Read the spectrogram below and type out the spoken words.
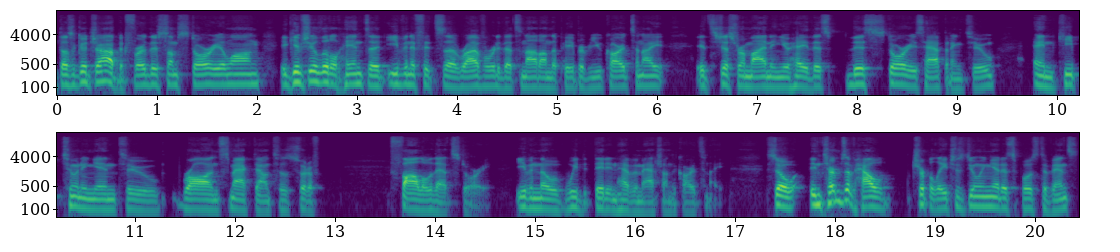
does a good job. It furthers some story along. It gives you a little hint that even if it's a rivalry that's not on the pay-per-view card tonight, it's just reminding you, hey, this this story is happening too, and keep tuning in to Raw and SmackDown to sort of follow that story, even though we they didn't have a match on the card tonight. So in terms of how Triple H is doing it as opposed to Vince,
